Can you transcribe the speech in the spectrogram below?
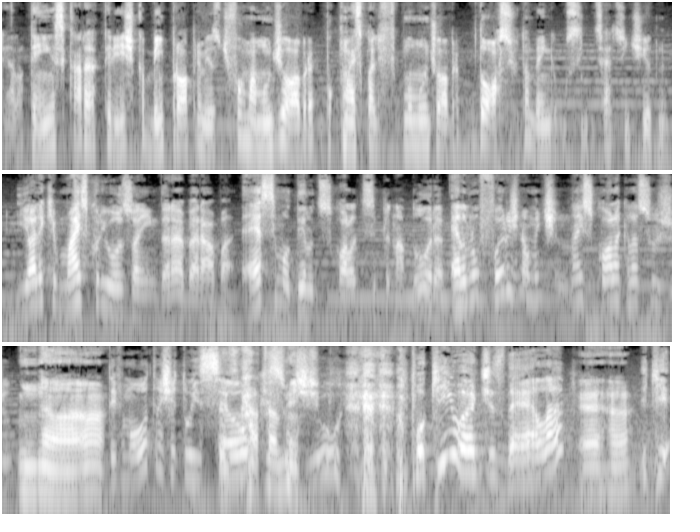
Ela tem essa característica bem própria mesmo de formar mão de obra, um pouco mais qualificada, uma mão de obra dócil também, em certo sentido, né? E olha que mais curioso ainda, né, Beraba? Esse modelo de escola disciplinadora, ela não foi originalmente na escola que ela surgiu. Não. Teve uma outra instituição que Exatamente. surgiu um pouquinho antes dela. Aham. E que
